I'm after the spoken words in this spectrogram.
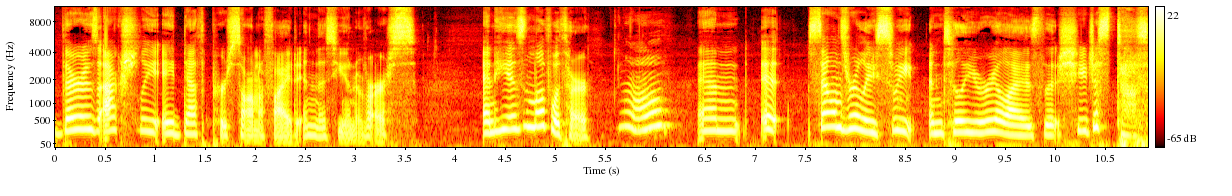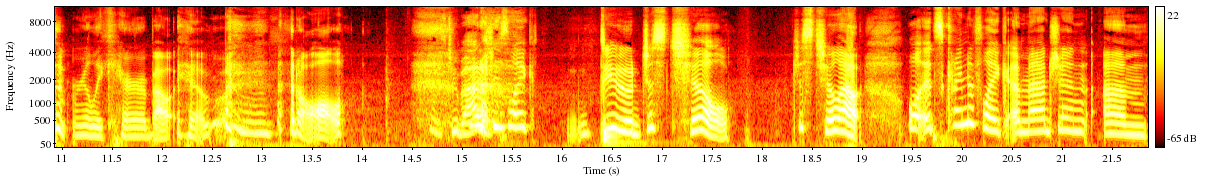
There is actually a death personified in this universe. And he is in love with her. Aw. And it sounds really sweet until you realize that she just doesn't really care about him at all. It's too bad. She's like, dude, just chill. Just chill out. Well, it's kind of like imagine um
